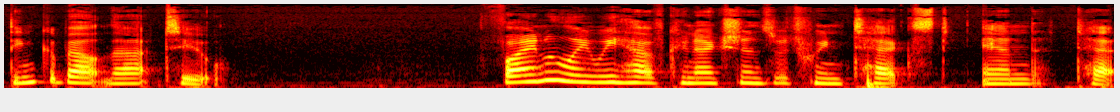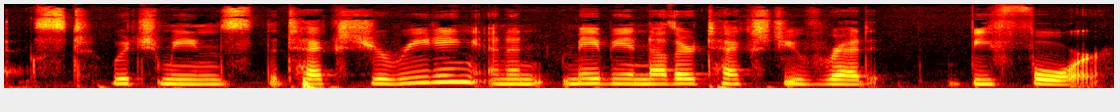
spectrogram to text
Think about that too. Finally, we have connections between text and text, which means the text you're reading and maybe another text you've read before.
